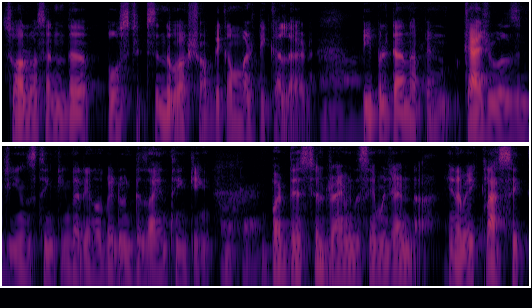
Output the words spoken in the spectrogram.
So all of a sudden the post-its in the workshop become multicolored. Ah. People turn up in casuals and jeans thinking that you know we're doing design thinking. Okay. But they're still driving the same agenda in a very classic,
